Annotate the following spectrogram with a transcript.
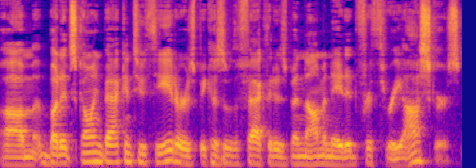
um, but it's going back into theaters because of the fact that it has been nominated for three Oscars.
